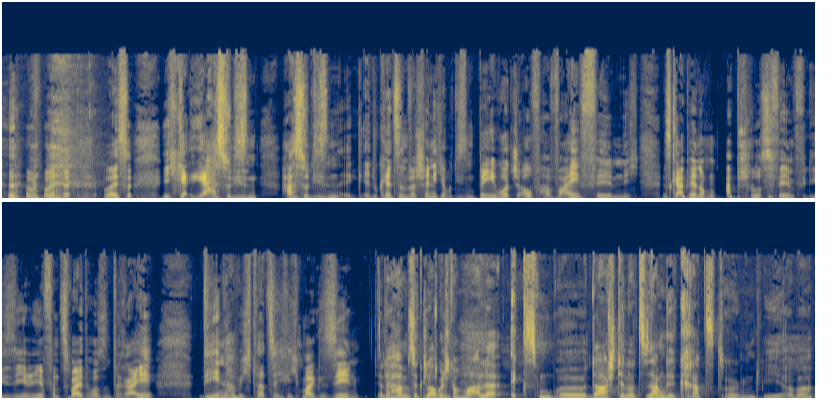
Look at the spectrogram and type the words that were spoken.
weißt du, ich, hast du diesen, hast du diesen, du kennst dann wahrscheinlich auch diesen Baywatch auf Hawaii-Film nicht. Es gab ja noch einen Abschlussfilm für die Serie von 2003. Den habe ich tatsächlich mal gesehen. Ja, da haben sie, glaube ich, nochmal alle Ex-Darsteller zusammengekratzt irgendwie, aber.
